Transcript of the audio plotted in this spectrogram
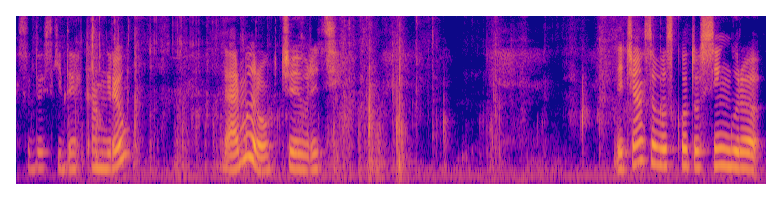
se deschide cam greu. Dar mă rog, ce vreți. Deci am să vă scot o singură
